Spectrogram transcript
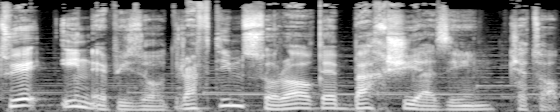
توی این اپیزود رفتیم سراغ بخشی از این کتاب.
